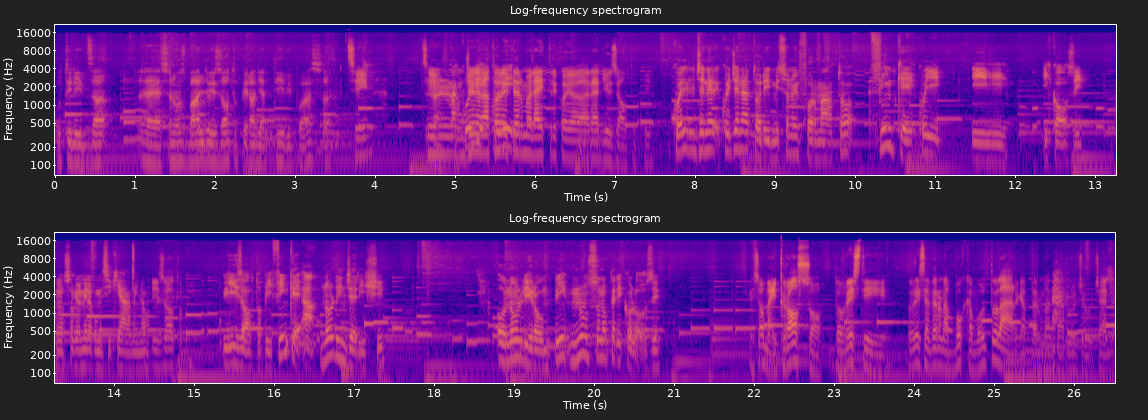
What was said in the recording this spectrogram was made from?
utilizza, eh, se non sbaglio, isotopi radioattivi, può essere? Sì. Sì, ma un quelli, generatore quelli... termoelettrico a radioisotopi. Gener- quei generatori mi sono informato finché quei i, i cosi, non so nemmeno come si chiamino. Gli isotopi. Gli isotopi, finché A ah, non li ingerisci o non li rompi, non sono pericolosi. Insomma, è grosso, dovresti, dovresti avere una bocca molto larga per mandarlo giù. Cioè,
